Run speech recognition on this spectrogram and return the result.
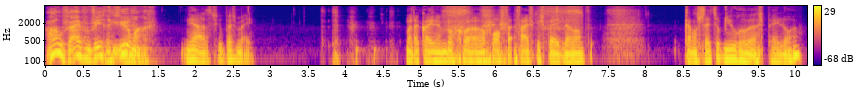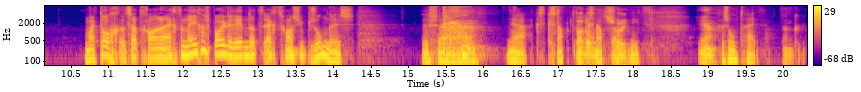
Oh, 45 Dus, uur eh, maar. Ja, dat viel best mee. maar dan kan je hem nog, eh, wel vijf keer spelen, want ik kan nog steeds opnieuw spelen hoor. Maar toch, er zat gewoon echt een mega spoiler in dat het echt gewoon super zonde is. Dus eh, ja, ik, ik snap, ik Pardon, snap sorry. dat niet. Ja, Gezondheid. dank u.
